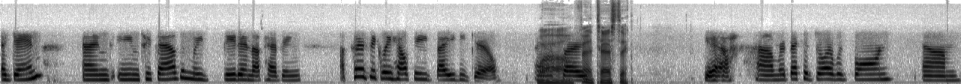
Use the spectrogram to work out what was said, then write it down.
again, and in 2000 we did end up having a perfectly healthy baby girl. And Wow, so fantastic. yeah. Um, Rebecca Joy was born. Um,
